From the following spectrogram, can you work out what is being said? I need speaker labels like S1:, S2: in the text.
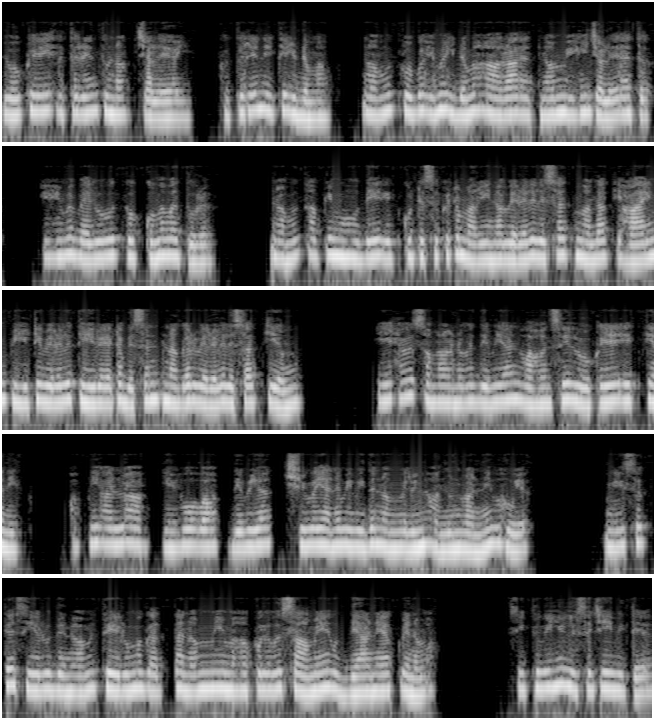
S1: ලෝකයේ හතරෙන් තුනක් ජලයයි. හතරෙන් එක ඉඩමක්. නමුත් ඔබ එම ඉඩම හාරා ඇතනම් එහි ජලය ඇත. එහෙම බැලුවොත් ඔක්කොම වතුර. නමුත් අපි මුහුදේ එක් කොටසකට මරීන වෙරළ ලෙසත් මදක් එහායින් පිහිටි වෙරළ තීරයට බෙසන්ට් නගර වෙරළ ලෙසත් කියමු. ඒ හා සමානව දෙවියන් වහන්සේ ලෝකයේ එක් කෙනෙක්. අපි අල්ලා, යෙහෝවා, දෙවියන්, ශිව යන විවිධ නම් වලින් හඳුන්වන්නේ ඔහුය. මේ සත්‍ය සියලු දෙනාම තේරුම ගත්තා නම් මේ මහ පොළව සාමයේ උද්‍යානයක් වෙනවා. සිතුවිලි ලෙස ජීවිතය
